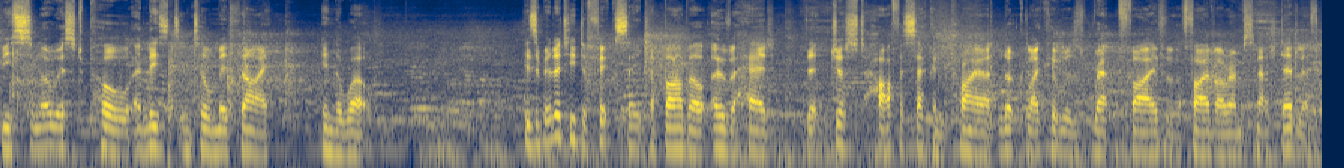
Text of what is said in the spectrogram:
the slowest pull, at least until mid thigh, in the world. His ability to fixate a barbell overhead that just half a second prior looked like it was rep 5 of a 5RM snatch deadlift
